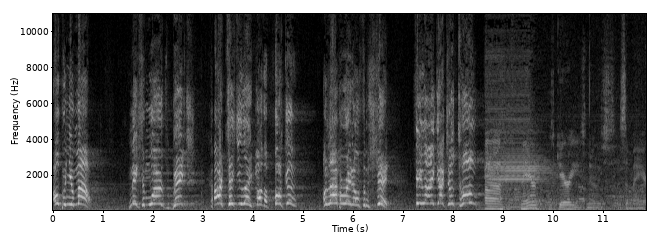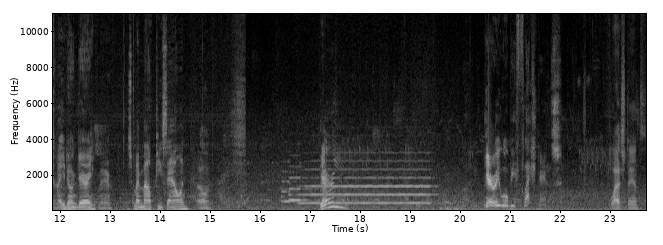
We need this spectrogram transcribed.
Open your mouth! Make some words, bitch! Articulate, motherfucker! Elaborate on some shit! Feel I got your tongue? Uh, Mayor, he's Gary. He's new. He's, he's the mayor. How you doing, Gary? Mayor. This is my mouthpiece, Alan. Alan. Gary? Gary will be Flashdance. Flash dance?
